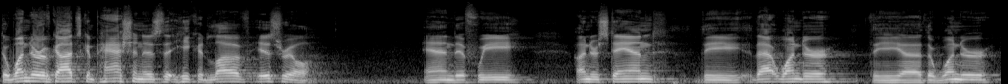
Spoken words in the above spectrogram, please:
The wonder of God's compassion is that he could love Israel. And if we understand the, that wonder, the, uh, the wonder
